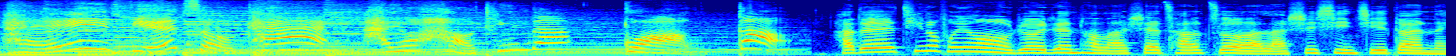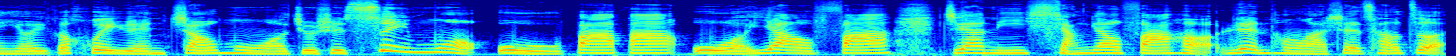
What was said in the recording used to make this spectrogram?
嘿，别走开，还有好听的广告。好的，听众朋友，如果认同老师的操作，老师现阶段呢有一个会员招募哦，就是岁末五八八我要发，只要你想要发哈，认同老师的操作，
